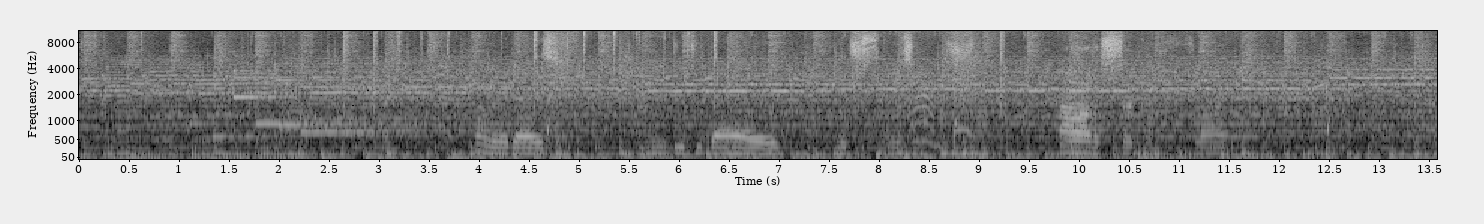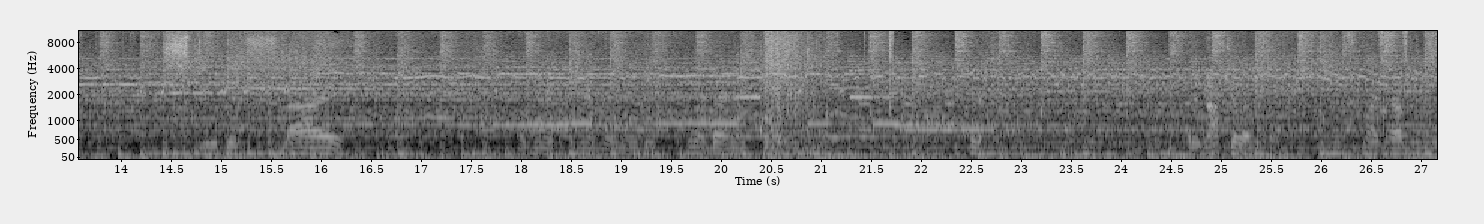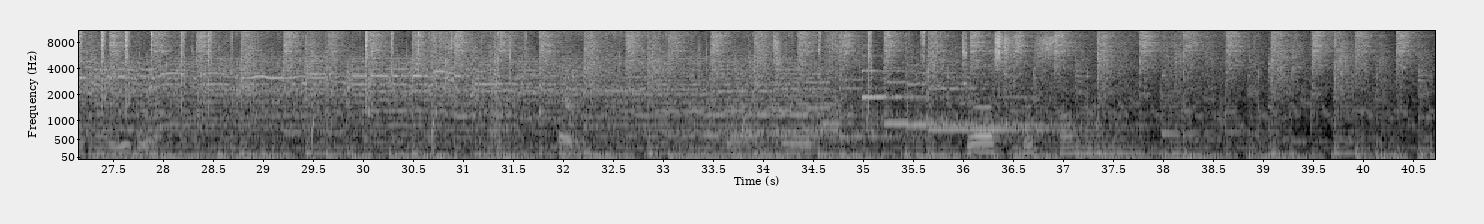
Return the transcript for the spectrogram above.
Hello guys. Need you to die. Which makes. Ah, oh, the circling fly. Stupid fly. You're gonna, you're gonna die now. Okay. Did not kill everything. Like, how we can't leave you? There we go. Kill. Just for fun.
